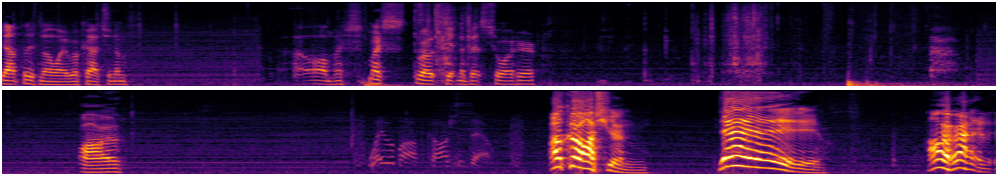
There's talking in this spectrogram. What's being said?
Yep, there's no way we're catching him. Oh, my, my throat's getting a bit sore here. R. Wave him off. Caution's out. A caution! Yay! Alright,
